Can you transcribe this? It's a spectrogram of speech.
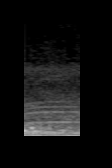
Thank you.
